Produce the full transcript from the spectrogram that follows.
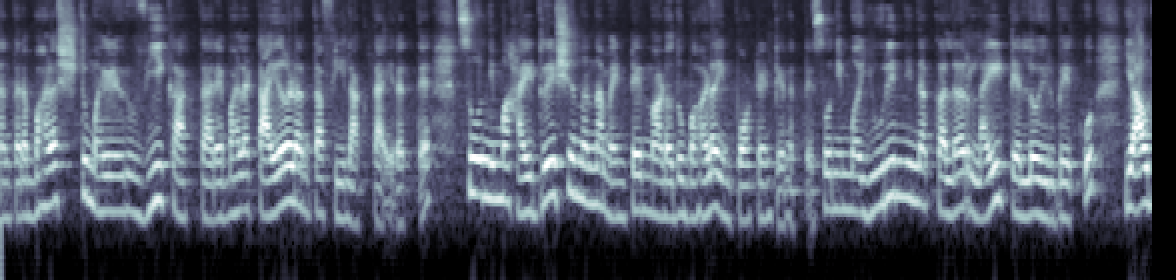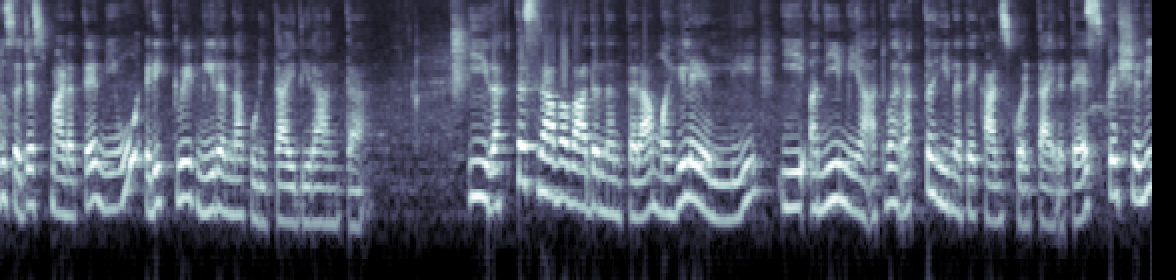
ನಂತರ ಬಹಳಷ್ಟು ಮಹಿಳೆಯರು ವೀಕ್ ಆಗ್ತಾರೆ, ಬಹಳ ಟಯರ್ಡ್ ಅಂತ ಫೀಲ್ ಆಗ್ತಾ ಇರುತ್ತೆ. ಸೊ ನಿಮ್ಮ ಹೈಡ್ರೇಷನನ್ನು ಮೇಂಟೈನ್ ಮಾಡೋದು ಬಹಳ ಇಂಪಾರ್ಟೆಂಟ್ ಇರುತ್ತೆ. ಸೊ ನಿಮ್ಮ ಯೂರಿನ್ನಿನ ಕಲರ್ ಲೈಟ್ ಎಲ್ಲೋ ಇರಬೇಕು. ಯಾವುದು ಸಜೆಸ್ಟ್ ಮಾಡುತ್ತೆ? ನೀವು ಎಡಿಕ್ವೇಟ್ ನೀರನ್ನು ಕುಡಿತಾ ಇದ್ದೀರಾ ಅಂತ. ಈ ರಕ್ತಸ್ರಾವವಾದ ನಂತರ ಮಹಿಳೆಯಲ್ಲಿ ಈ ಅನೀಮಿಯಾ ಅಥವಾ ರಕ್ತಹೀನತೆ ಕಾಣಿಸ್ಕೊಳ್ತಾ ಇರುತ್ತೆ ಎಸ್ಪೆಷಲಿ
